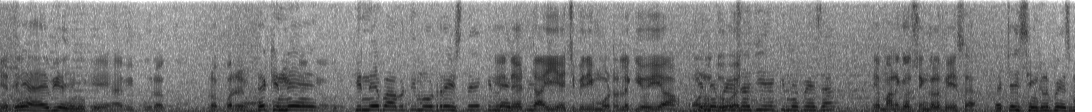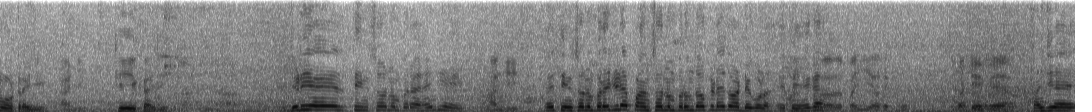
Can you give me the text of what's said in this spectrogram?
ਇਹ ਹੈ ਵੀ ਆ ਜਾਣੀ ਕਿ। ਇਹ ਹੈ ਵੀ ਪੂਰਾ ਪ੍ਰੋਪਰ ਇਹ ਕਿੰਨੇ ਕਿੰਨੇ ਪਾਵਰ ਦੀ ਮੋਟਰ ਹੈ ਇਸ ਤੇ? ਕਿੰਨੇ ਇਹਦੇ HP? 2.5 ਐਚਪੀ ਦੀ ਮੋਟਰ ਲੱਗੀ ਹੋਈ ਆ। ਉਹਨੂੰ ਦੋ ਆ ਜੀ ਇਹ? ਕਿੰਨੇ ਆ? ਇਹ ਮੰਨ ਕੇ ਸਿੰਗਲ ਫੇਸ ਹੈ ਅੱਛਾ ਜੀ ਸਿੰਗਲ ਫੇਸ ਮੋਟਰ ਹੈ ਜੀ। ਹਾਂਜੀ। ਠੀਕ ਆ ਜੀ। ਜਿਹੜੀ ਇਹ 300 ਨੰਬਰ ਹੈ ਜੀ ਇਹ? ਹਾਂਜੀ। ਇਹ 300 ਨੰਬਰ ਹੈ ਜਿਹੜਾ 500 ਨੰਬਰ ਹੁੰਦਾ ਉਹ ਕਿਹੜਾ ਤੁਹਾਡੇ ਕੋਲ ਇੱਥੇ ਹੈਗਾ? ਭਾਈ ਆ ਦੇਖੋ ਵੱਡੇ ਪਿਆ ਹਾਂਜੀ ਇਹ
